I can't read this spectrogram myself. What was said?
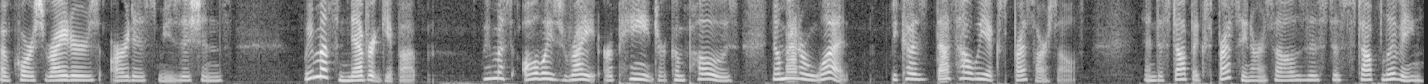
Of course, writers, artists, musicians, we must never give up. We must always write or paint or compose, no matter what, because that's how we express ourselves. And to stop expressing ourselves is to stop living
